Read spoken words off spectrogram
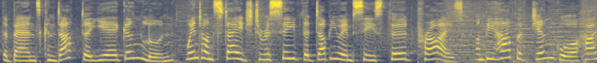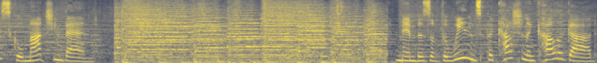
The band's conductor, Ye Genglun, went on stage to receive the WMC's third prize on behalf of Jianguo High School Marching Band. Members of the Winds Percussion and Colour Guard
